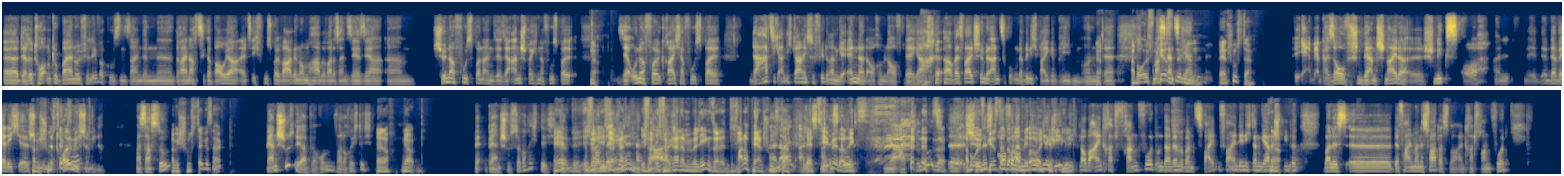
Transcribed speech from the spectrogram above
äh, der Retortenclub Bayern 04 Leverkusen sein, denn äh, 83er Baujahr, als ich Fußball wahrgenommen habe, war das ein sehr, sehr ähm, schöner Fußball, ein sehr, sehr ansprechender Fußball, ja. sehr unerfolgreicher Fußball. Da hat sich eigentlich gar nicht so viel dran geändert, auch im Laufe der Jahre. Aber es war halt schön mit anzugucken, da bin ich bei geblieben. Und, ja. äh, Aber Ulf ich ganz gern. Bernd Schuster. Ja, pass auf, Bernd Schneider, äh, Schnicks, oh, äh, da werde ich äh, schon, ich da träume ich schon wieder. Was sagst du? Habe ich Schuster gesagt? Bernd Schuster, ja, warum? War doch richtig. Ja, doch, ja. Bernd Schuster war richtig. Ja, ja, der, ich, war, ich, war grad, ich, war, gerade am überlegen, so, das war doch Bernd Schuster. Nein, nein, alles, Erzähl alles mir doch nichts. Ja, absolut. so. äh, schönes Tor von der Mittellinie gegen, ich glaube, Eintracht Frankfurt. Und da wären wir beim zweiten Verein, den ich dann gerne ja. spiele, weil es äh, der Verein meines Vaters war, Eintracht Frankfurt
